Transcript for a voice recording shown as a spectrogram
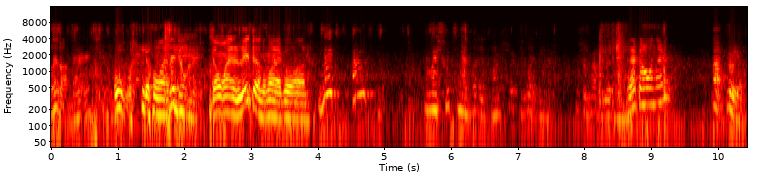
Lid on there. Ooh, don't want don't want to. don't want lid doesn't want to go on. Is that? I don't. I my lid? I'm switching lid. This will probably do it. Is that going there? Ah, here we go.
